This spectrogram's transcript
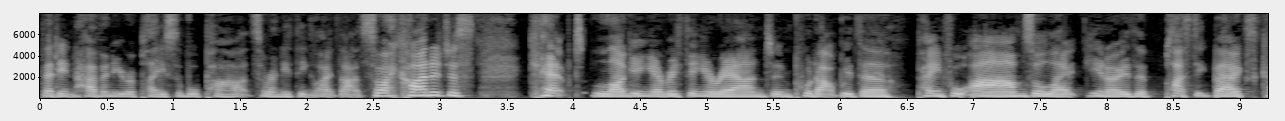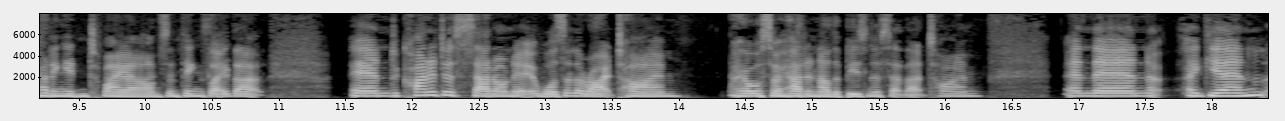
they didn't have any replaceable parts or anything like that. So I kind of just kept lugging everything around and put up with the painful arms or like, you know, the plastic bags cutting into my arms and things like that. And kind of just sat on it. It wasn't the right time. I also had another business at that time. And then again,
